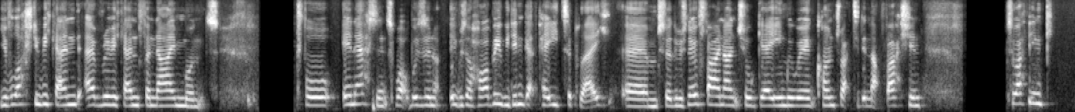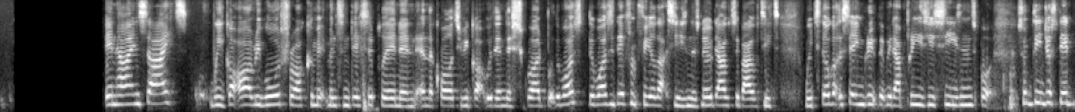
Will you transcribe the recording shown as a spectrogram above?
You've lost your weekend every weekend for nine months. For in essence, what was an it was a hobby. We didn't get paid to play, um, so there was no financial gain. We weren't contracted in that fashion. So I think in hindsight, we got our reward for our commitment and discipline and, and the quality we got within the squad. But there was there was a different feel that season. There's no doubt about it. We'd still got the same group that we'd had previous seasons, but something just did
